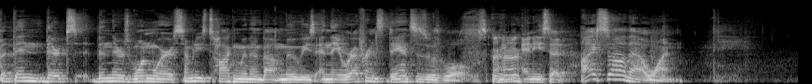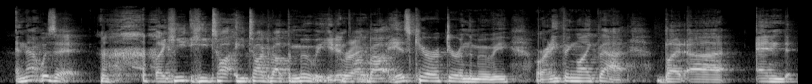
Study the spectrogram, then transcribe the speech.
but then there's then there's one where somebody's talking with him about movies, and they reference Dances with Wolves, and, and he said, I saw that one and that was it. like he he talked he talked about the movie. He didn't Right. talk about his character in the movie or anything like that. But uh, and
